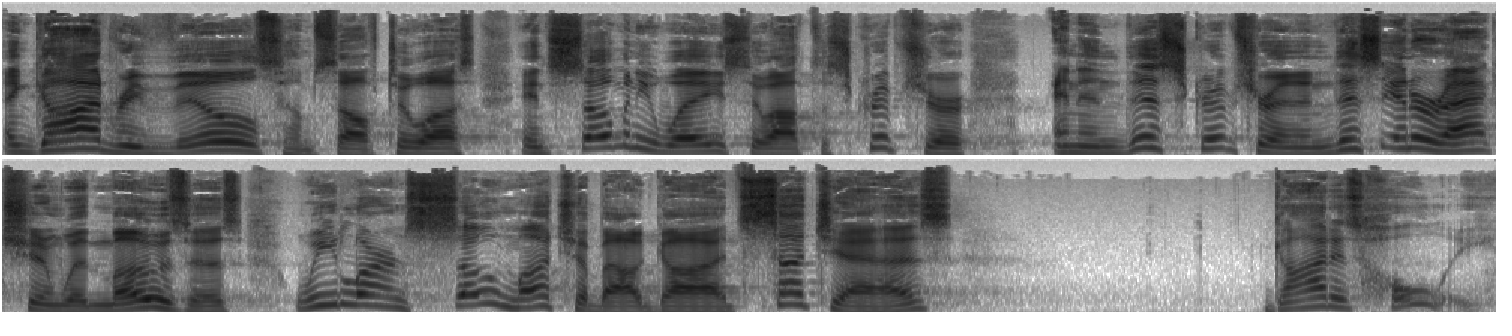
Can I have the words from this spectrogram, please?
And God reveals Himself to us in so many ways throughout the Scripture. And in this Scripture and in this interaction with Moses, we learn so much about God, such as God is holy.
